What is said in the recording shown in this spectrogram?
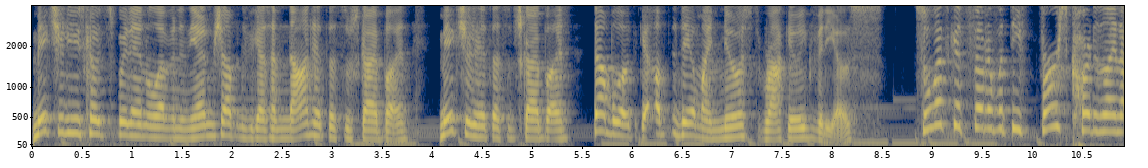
Make sure to use code SPORTYDAN11 in the item shop. And if you guys have not hit the subscribe button, make sure to hit that subscribe button down below to get up to date on my newest Rocket League videos. So let's get started with the first car design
